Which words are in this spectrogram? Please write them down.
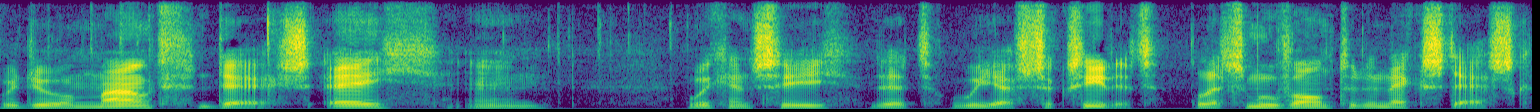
We do a mount dash A and we can see that we have succeeded. Let's move on to the next task.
